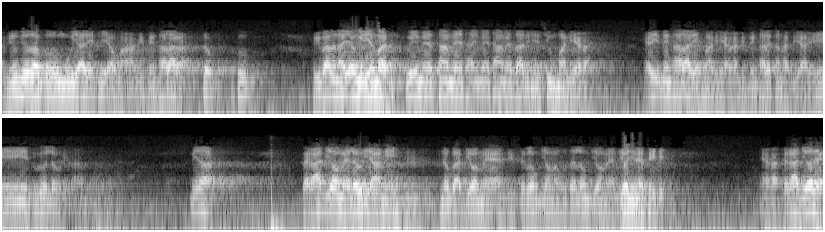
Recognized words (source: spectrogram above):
အမျိုးမျိုးသောကိုယ်မူရာတွေဖြစ်အောင်ဟာဒီသင်္ခါရကလုပ်အခုဝိပဿနာယောဂီတွေမှာကိုယ်မယ်ဆမယ်ထိုင်မယ်ထမယ်စသည်ဖြင့်ရှုမှတ်နေရတာ အဲဒီသင်္ခါရတွေမှတ်နေရတာဒီသင်္ခါရခန္ဓာတရားတွေသူတို့လုပ်နေတာပြီးတော့စကားပြောမယ်လို့ကြာမင်းနှုတ်ကပြောမယ်ဒီစကလုံးပြောမယ်ဟိုစလုံးပြောမယ်ပြောနေတဲ့စိတ်တွေအဲဒါစကားပြောတဲ့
